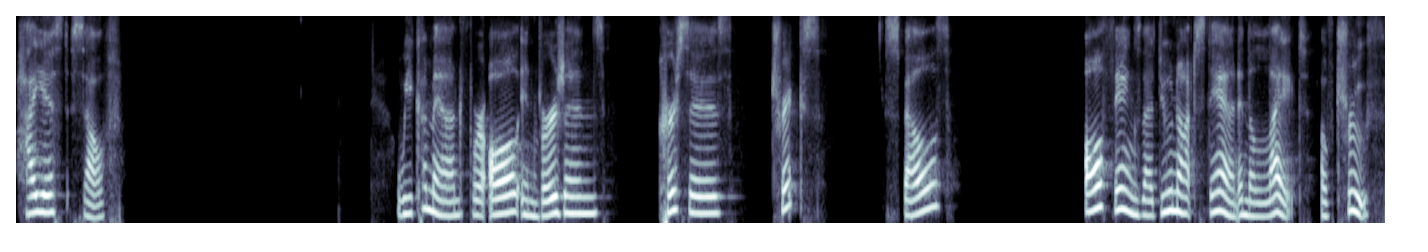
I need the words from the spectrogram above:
highest self. We command for all inversions, curses, tricks, spells, all things that do not stand in the light of truth,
